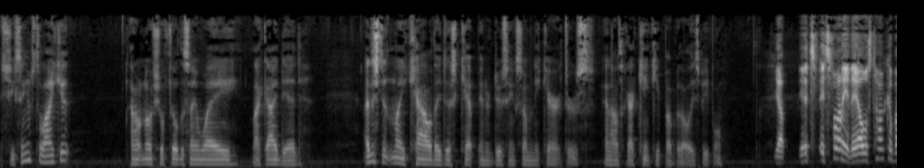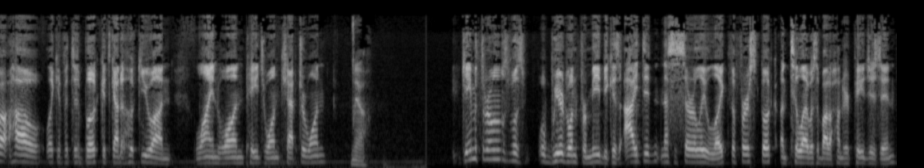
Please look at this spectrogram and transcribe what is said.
she seems to like it. I don't know if she'll feel the same way like I did. I just didn't like how they just kept introducing so many characters, and I was like, I can't keep up with all these people. Yep. It's it's funny. They always talk about how like if it's a book, it's got to hook you on line one, page one, chapter one. Yeah. Game of Thrones was a weird one for me because I didn't necessarily like the first book until I was about 100 pages in,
